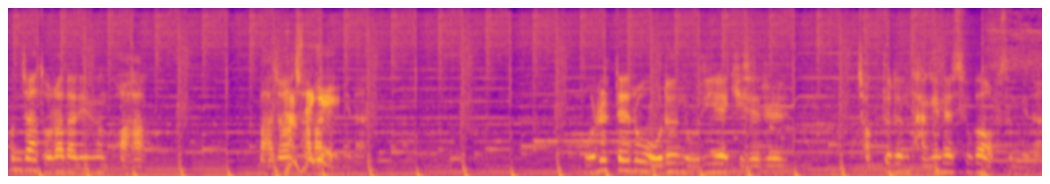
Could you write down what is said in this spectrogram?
혼자 돌아다니는 과학 마저 잡아냅니다. 오를 대로 오른 우리의 기세를 적들은 당해낼 수가 없습니다.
